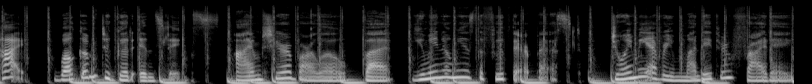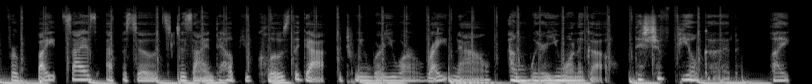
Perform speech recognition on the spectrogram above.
Hi, welcome to Good Instincts. I'm Shira Barlow, but you may know me as the food therapist. Join me every Monday through Friday for bite sized episodes designed to help you close the gap between where you are right now and where you want to go. This should feel good, like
